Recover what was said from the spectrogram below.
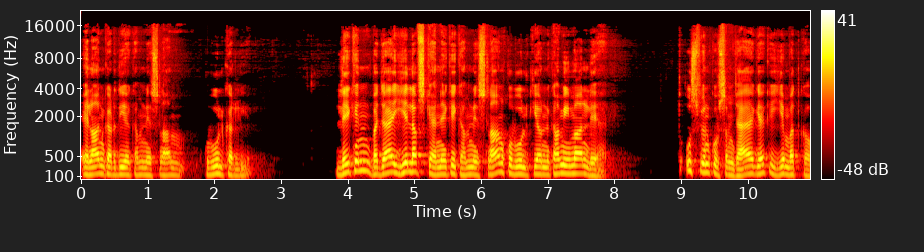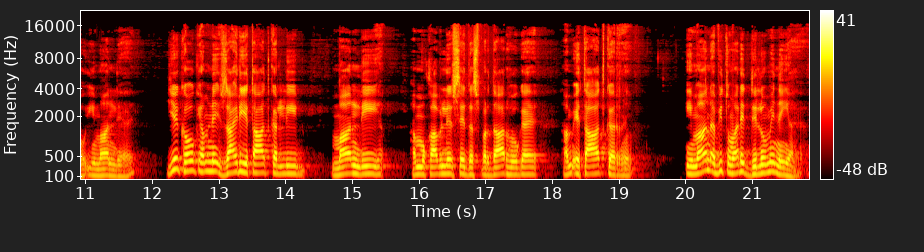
اعلان کر دیا کہ ہم نے اسلام قبول کر لیا۔ لیکن بجائے یہ لفظ کہنے کے کہ ہم نے اسلام قبول کیا، انہوں نے کہا ہم ایمان لے آئے۔ تو اس پہ ان کو سمجھایا گیا کہ یہ مت کہو، ایمان لے آئے۔ یہ کہو کہ ہم نے ظاہری اطاعت کر لی، مان لی، ہم مقابلے سے دستبردار ہو گئے، ہم اطاعت کر رہے ہیں۔ ایمان ابھی تمہارے دلوں میں نہیں آیا۔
